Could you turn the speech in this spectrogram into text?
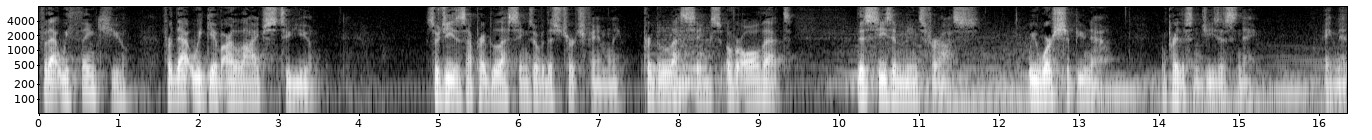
For that we thank you. For that we give our lives to you. So, Jesus, I pray blessings over this church family. Pray blessings over all that this season means for us. We worship you now and pray this in Jesus' name. Amen.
